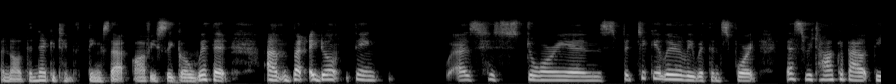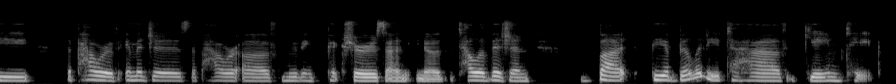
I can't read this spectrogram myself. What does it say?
and all the negative things that obviously go with it. Um, but I don't think, as historians, particularly within sport, yes, we talk about the the power of images, the power of moving pictures, and you know, television, but the ability to have game tape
